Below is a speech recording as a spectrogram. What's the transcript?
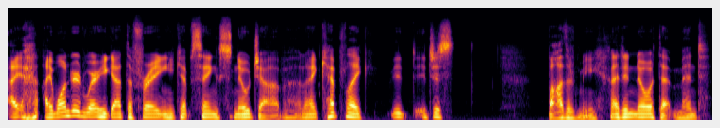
I, I wondered where he got the phrase. He kept saying "snow job," and I kept like it. It just bothered me. I didn't know what that meant.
